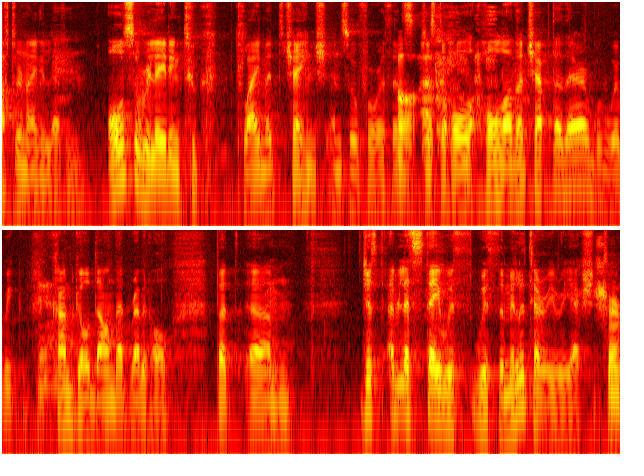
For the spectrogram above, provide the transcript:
after 9/11. Also relating to climate change and so forth. That's Oh, just a whole whole other chapter there where we Yeah. can't go down that rabbit hole. But um, just uh, let's stay with with the military reaction. Sure.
